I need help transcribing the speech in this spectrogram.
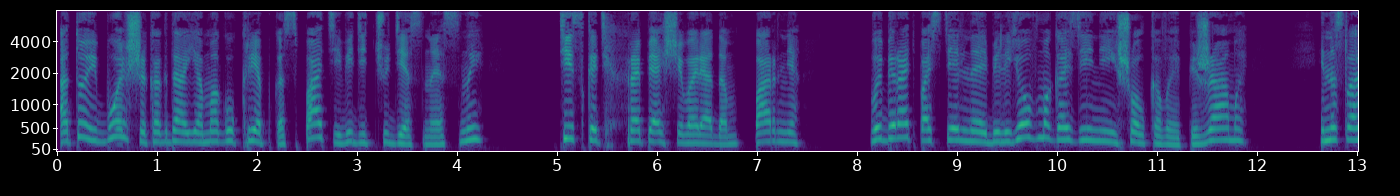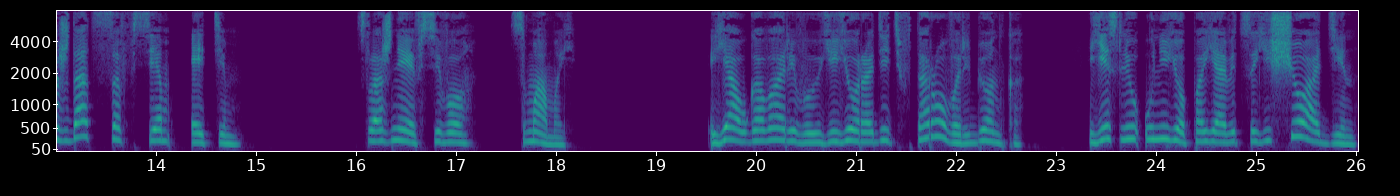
а то и больше, когда я могу крепко спать и видеть чудесные сны, тискать храпящего рядом парня, выбирать постельное белье в магазине и шелковые пижамы и наслаждаться всем этим. Сложнее всего с мамой. Я уговариваю ее родить второго ребенка. Если у нее появится еще один,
